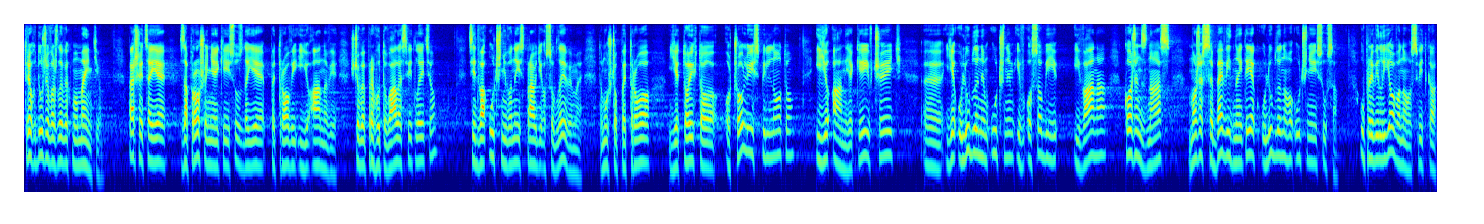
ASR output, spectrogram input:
трьох дуже важливих моментів. Перший це є запрошення, яке Ісус дає Петрові і Йоаннові, щоб приготували світлицю. Ці два учні вони справді особливими, тому що Петро є той, хто очолює спільноту, і Йоанн, який вчить, е, є улюбленим учнем, і в особі Івана кожен з нас може себе віднайти як улюбленого учня Ісуса, упривілейованого свідка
